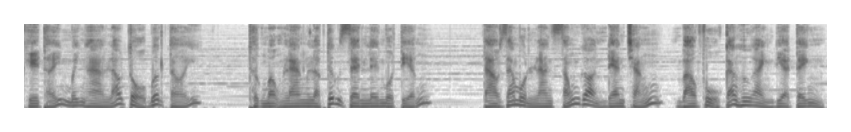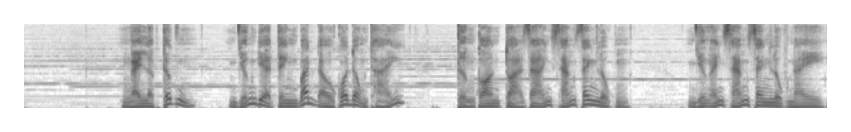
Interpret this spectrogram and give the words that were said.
Khi thấy Minh Hà lão tổ bước tới, Thực Mộng Lang lập tức rên lên một tiếng, tạo ra một làn sóng gợn đen trắng bao phủ các hư ảnh địa tinh. Ngay lập tức, những địa tinh bắt đầu có động thái, từng con tỏa ra ánh sáng xanh lục. Những ánh sáng xanh lục này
